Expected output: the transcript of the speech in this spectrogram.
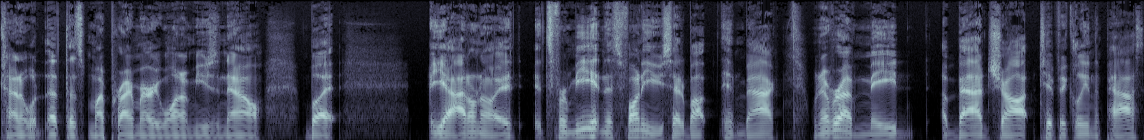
kind of what that that's my primary one I'm using now. But yeah, I don't know. It it's for me, and it's funny you said about hitting back. Whenever I've made a bad shot, typically in the past,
